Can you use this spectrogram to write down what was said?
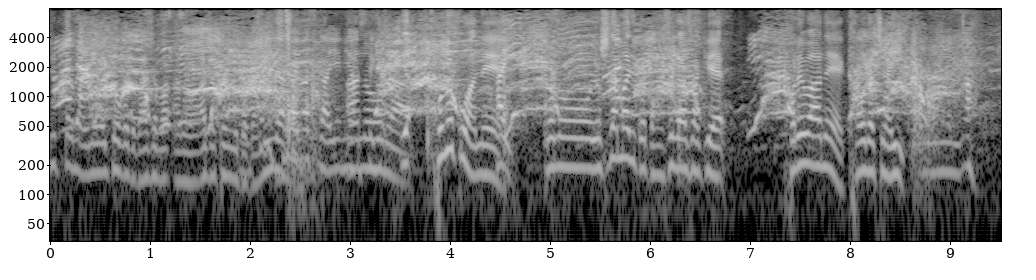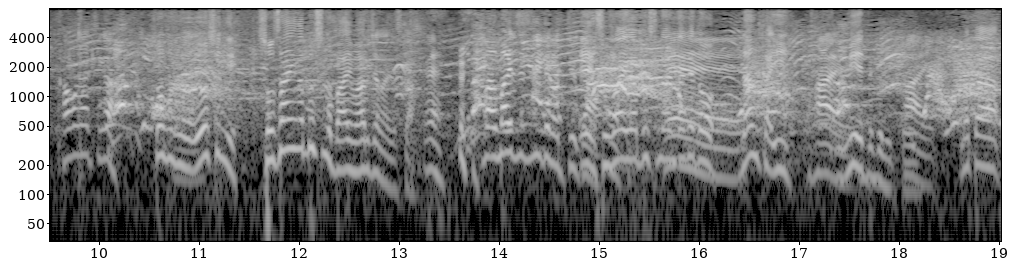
言ったら井上京子とかアジャあのアジャコングとかみんな違いますか？あのいやこの子はね、はい、この吉田麻里子と長谷川早紀江これはね顔立ちがいい。顔立ちが。そうそうそう。要するに素材がブスの場合もあるじゃないですか、ええ、まあ生まれついてのっていうか、ええ、素材がブスなんだけど、えー、なんかいい、はい、見えてくるっていう、はい、また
